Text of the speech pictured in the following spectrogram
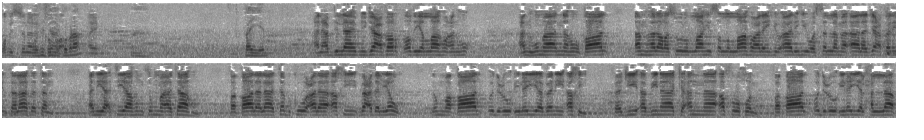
وفي السنن وفي السنن الكبرى, أي. آه. طيب. عن عبد الله بن جعفر رضي الله عنه عنهما أنه قال أمهل رسول الله صلى الله عليه وآله وسلم آل جعفر ثلاثة أن يأتيهم ثم أتاهم فقال لا تبكوا على أخي بعد اليوم. ثم قال ادعوا إلي بني أخي فجيء بنا كأنا أفرخ فقال ادعوا إلي الحلاق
